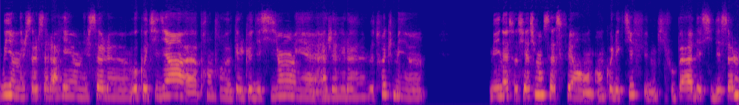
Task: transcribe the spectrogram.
oui, on est le seul salarié, on est le seul euh, au quotidien à prendre quelques décisions et à, gérer le, truc, mais, euh, mais une association, ça se fait en, collectif et donc il ne faut pas décider seul.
